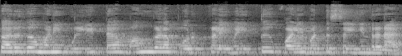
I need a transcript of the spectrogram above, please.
கருகமணி உள்ளிட்ட மங்கள பொருட்களை வைத்து வழிபட்டு செல்கின்றனர்.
